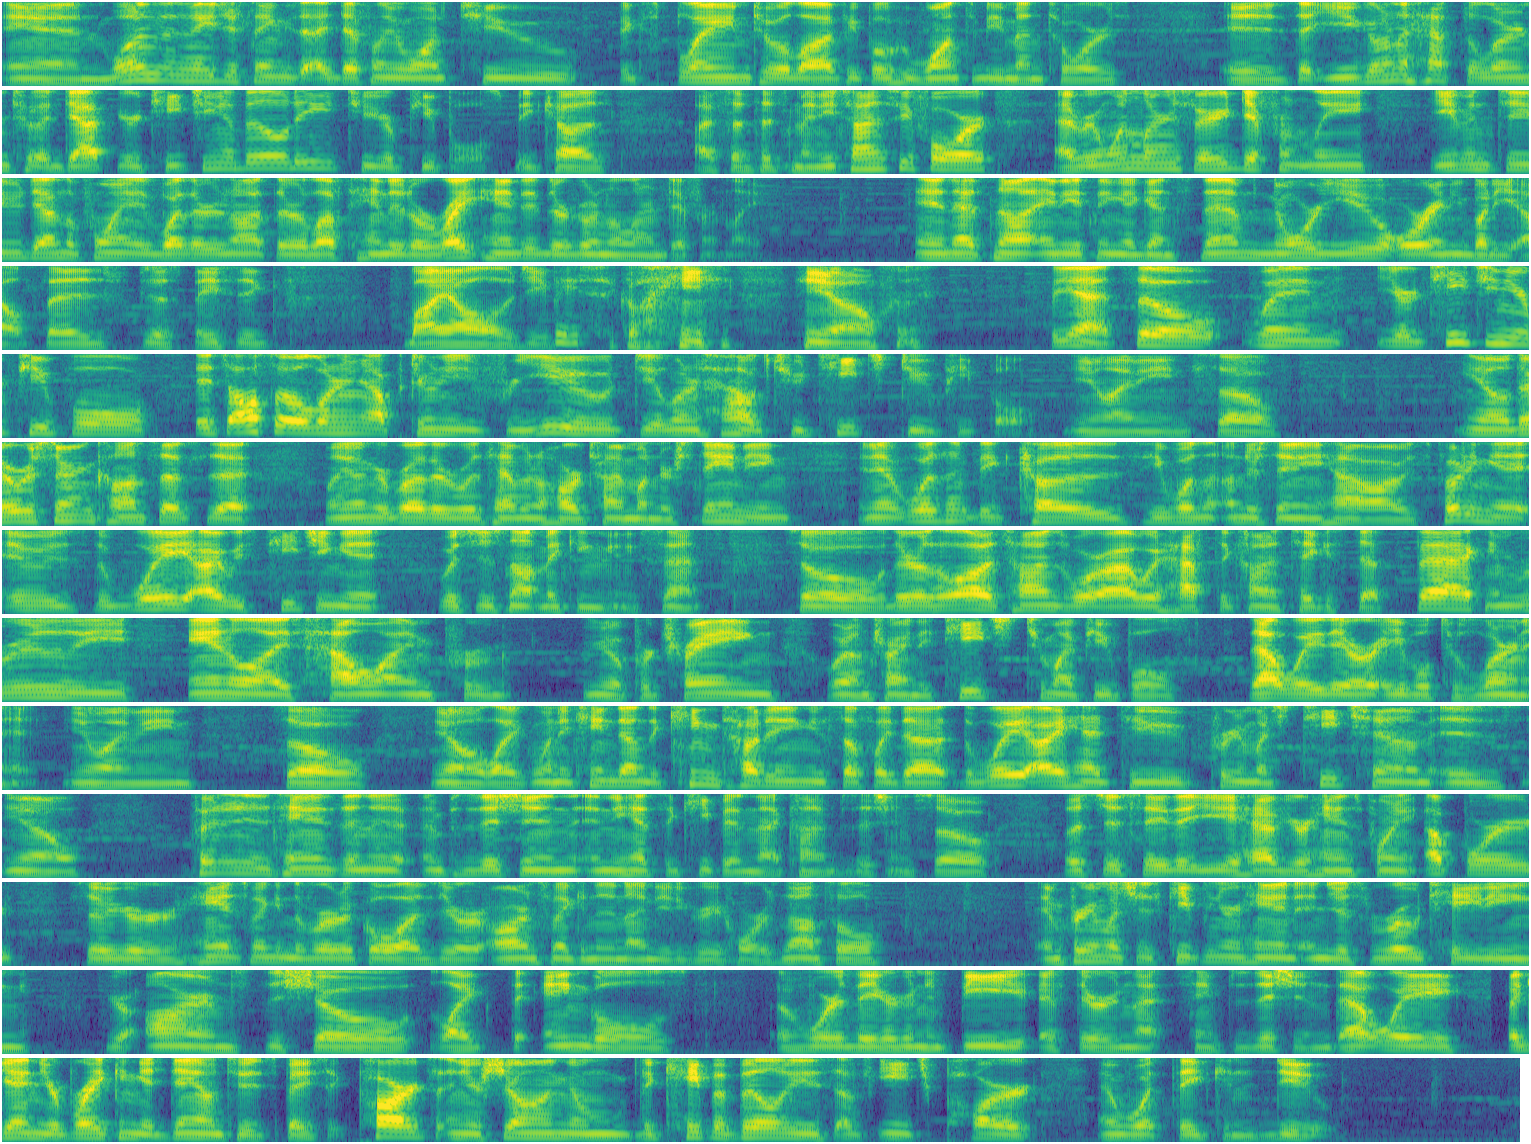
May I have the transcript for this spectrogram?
and one of the major things that i definitely want to explain to a lot of people who want to be mentors is that you're going to have to learn to adapt your teaching ability to your pupils because I've said this many times before. Everyone learns very differently, even to down the point of whether or not they're left handed or right handed, they're going to learn differently. And that's not anything against them, nor you or anybody else. That is just basic biology, basically, you know. Yeah, so when you're teaching your pupil, it's also a learning opportunity for you to learn how to teach to people. You know what I mean? So, you know, there were certain concepts that my younger brother was having a hard time understanding, and it wasn't because he wasn't understanding how I was putting it, it was the way I was teaching it was just not making any sense. So, there was a lot of times where I would have to kind of take a step back and really analyze how I'm you know portraying what I'm trying to teach to my pupils. That way they are able to learn it. You know what I mean? So you know, like when it came down to king tutting and stuff like that, the way I had to pretty much teach him is, you know, putting his hands in a, in a position and he has to keep it in that kind of position. So let's just say that you have your hands pointing upward, so your hands making the vertical as your arms making the 90 degree horizontal, and pretty much just keeping your hand and just rotating your arms to show like the angles of where they are going to be if they're in that same position. That way, again, you're breaking it down to its basic parts and you're showing them the capabilities of each part and what they can do.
